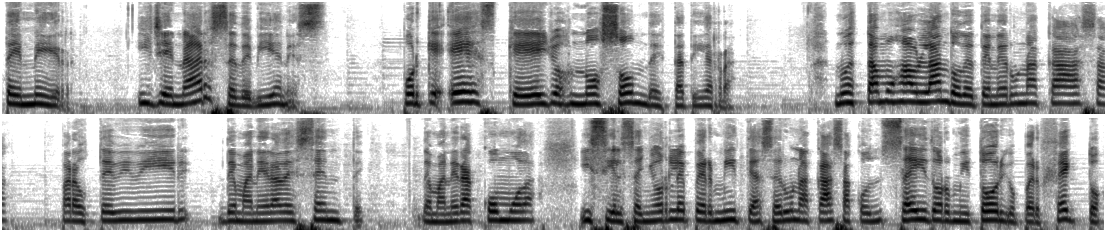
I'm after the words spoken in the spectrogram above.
tener y llenarse de bienes, porque es que ellos no son de esta tierra. No estamos hablando de tener una casa para usted vivir de manera decente, de manera cómoda y si el Señor le permite hacer una casa con seis dormitorios, perfecto,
